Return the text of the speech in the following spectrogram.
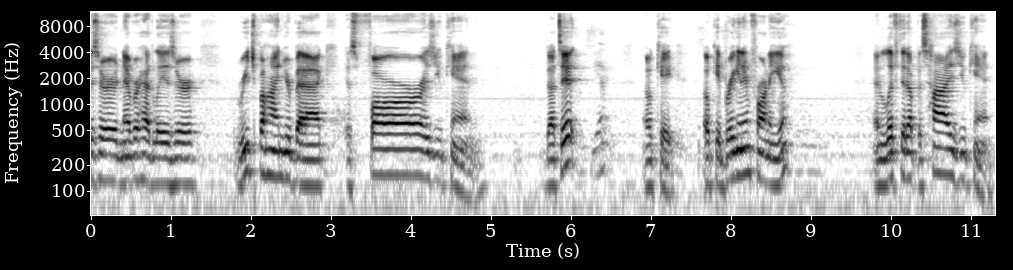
laser, never had laser. Reach behind your back as far as you can. That's it? Yep. Okay. Okay, bring it in front of you and lift it up as high as you can.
